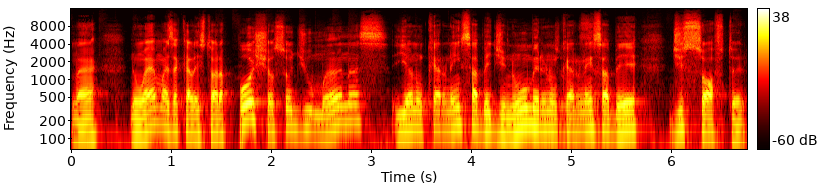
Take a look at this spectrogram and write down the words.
Né? Não é mais aquela história, poxa, eu sou de humanas e eu não quero nem saber de número, não quero nem saber de software.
